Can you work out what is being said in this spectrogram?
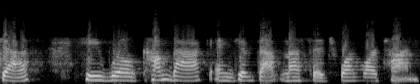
death, he will come back and give that message one more time.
